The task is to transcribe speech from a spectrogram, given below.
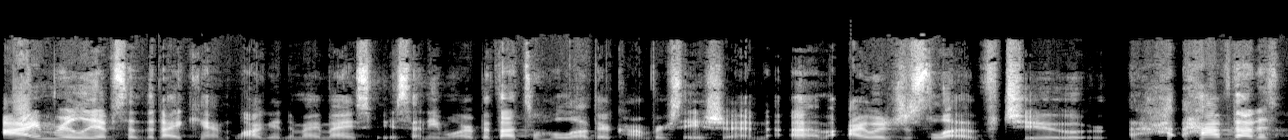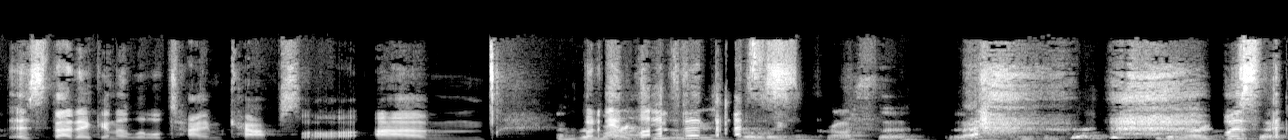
I'm really upset that I can't log into my MySpace anymore, but that's a whole other conversation. Um, I would just love to ha- have that aesthetic in a little time capsule. Um, but I love that that's, across the, the, was that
